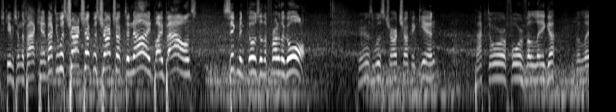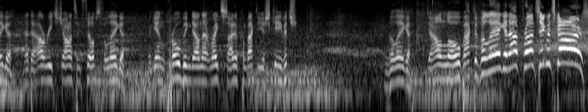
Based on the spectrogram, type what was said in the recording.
Yushkevich on the backhand. Back to Wischarchuk. Wischarchuk denied by Bowns. Zygmunt goes to the front of the goal. Here's Wischarchuk again. Back door for Valega. Valega had to outreach Jonathan Phillips. Valega again probing down that right side. He'll come back to Yushkevich. Valega down low, back to Valega, and out front, Zygmunt scores!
